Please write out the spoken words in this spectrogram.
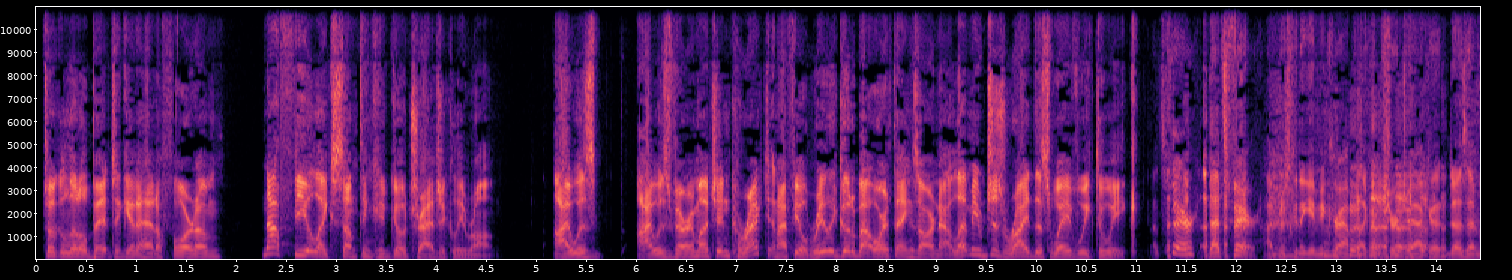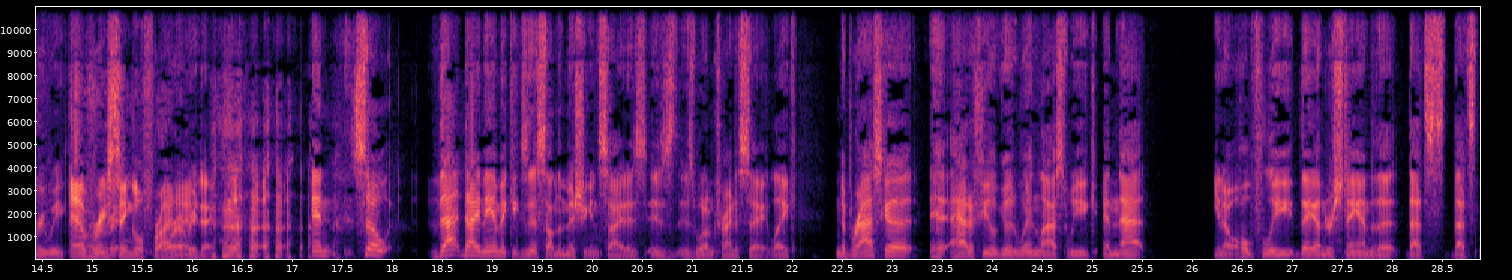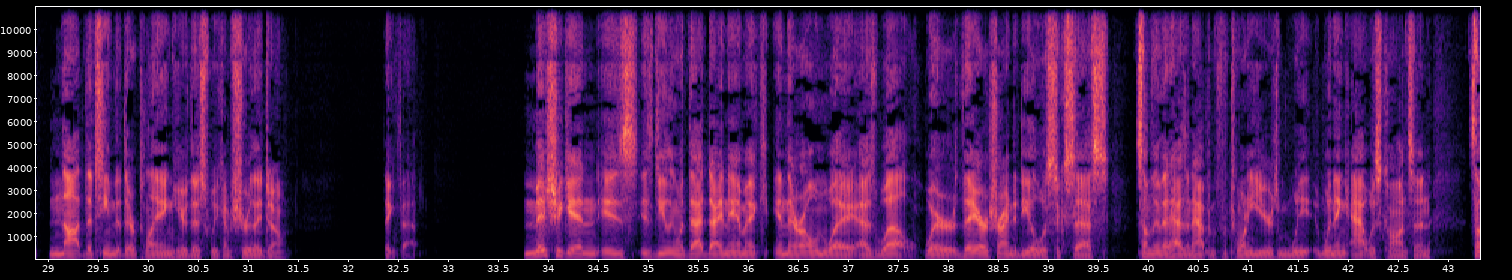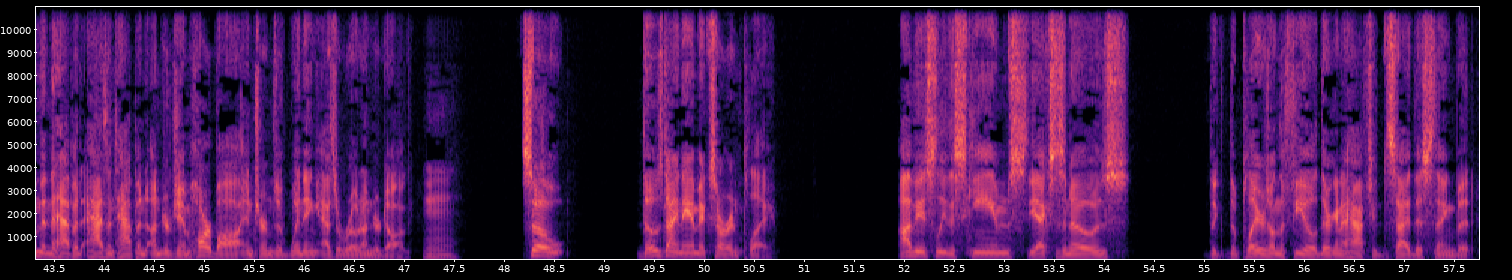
took a little bit to get ahead of Fordham, not feel like something could go tragically wrong? I was. I was very much incorrect, and I feel really good about where things are now. Let me just ride this wave week to week, That's fair. That's fair. I'm just going to give you crap like I'm sure Jack does every week. every Or single Friday, or every day. and so that dynamic exists on the Michigan side is is is what I'm trying to say. Like Nebraska had a feel good win last week and that you know, hopefully they understand that that's that's not the team that they're playing here this week. I'm sure they don't think that. Michigan is is dealing with that dynamic in their own way as well, where they are trying to deal with success, something that hasn't happened for 20 years, winning at Wisconsin, something that happened hasn't happened under Jim Harbaugh in terms of winning as a road underdog. Mhm. So those dynamics are in play. Obviously, the schemes, the X's and O's, the the players on the field, they're going to have to decide this thing. But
